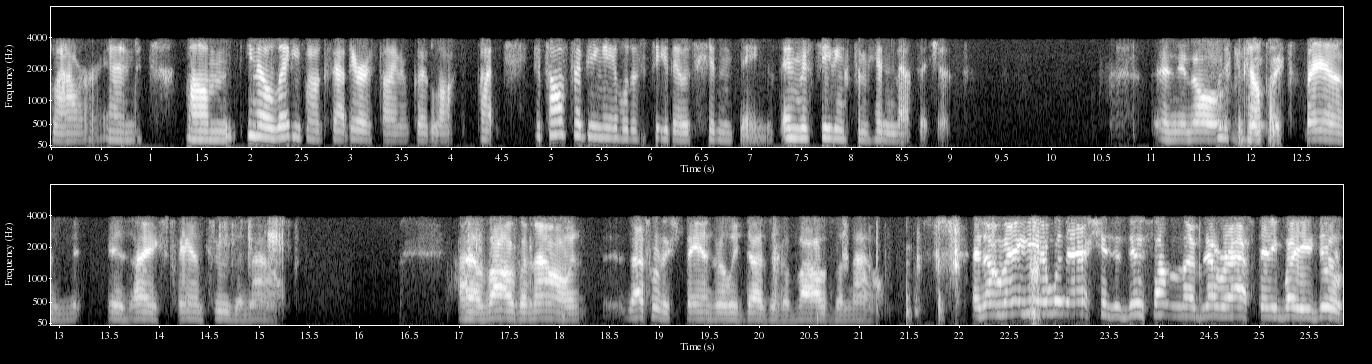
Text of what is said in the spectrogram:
flower. And um, you know, ladybugs out there are a sign of good luck, but it's also being able to see those hidden things and receiving some hidden messages. And you know, This can help us. expand is I expand through the now. I evolve the now, and that's what expand really does. It evolves the now. And now, Maggie, I'm going to ask you to do something I've never asked anybody to do.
